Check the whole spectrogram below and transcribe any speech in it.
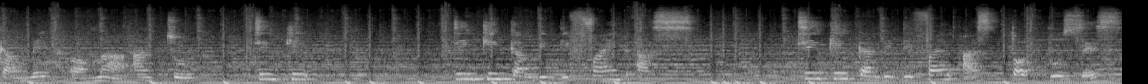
can make a man and to thinking thinking can be defined as thinking can be defined as thought process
